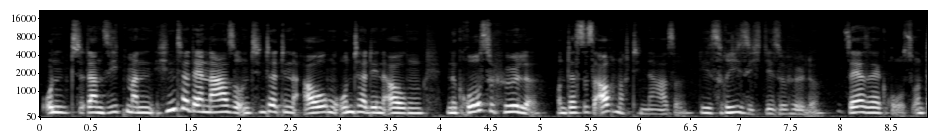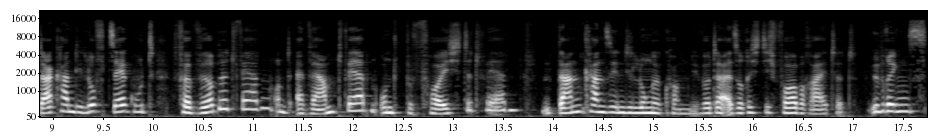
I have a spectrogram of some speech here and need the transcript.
und dann sieht man hinter der Nase und hinter den Augen, unter den Augen eine große Höhle. Und das ist auch noch die Nase. Die ist riesig, diese Höhle. Sehr, sehr groß. Und da kann die Luft sehr gut verwirbelt werden und erwärmt werden und befeuchtet werden. Und dann kann sie in die Lunge kommen. Die wird da also richtig vorbereitet. Übrigens,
